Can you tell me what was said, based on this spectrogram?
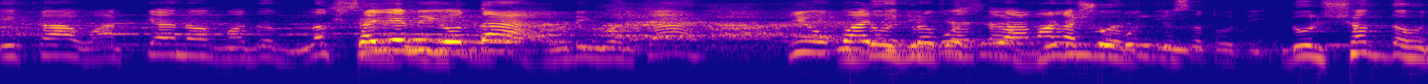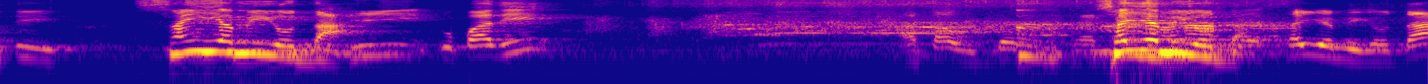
एका वाक्यानं माझं लक्ष संयमी योद्धा. होर्डिंगवरच्या ही उपाधी प्रभू श्रीरामाला शोभून दिसत होती. दोन शब्द होते संयमी योद्धा. ही उपाधी आता उद्धव संयमी योद्धा. संयमी योद्धा.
